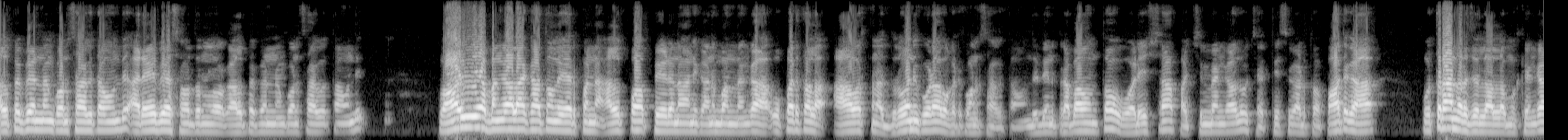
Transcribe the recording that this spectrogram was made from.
అల్పపీడనం కొనసాగుతూ ఉంది. అరేబియా సముద్రంలో ఒక అల్పపీడనం కొనసాగుతూ ఉంది. వాయువ్య బంగాళాఖాతంలో ఏర్పడిన అల్ప పీడనానికి అనుబంధంగా ఉపరితల ఆవర్తన ద్రోణి కూడా ఒకటి కొనసాగుతూ ఉంది. దీని ప్రభావంతో ఒడిశా పశ్చిమ బెంగాల్ ఛత్తీస్గఢ్తో పాటుగా ఉత్తరాంధ్ర జిల్లాల్లో ముఖ్యంగా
